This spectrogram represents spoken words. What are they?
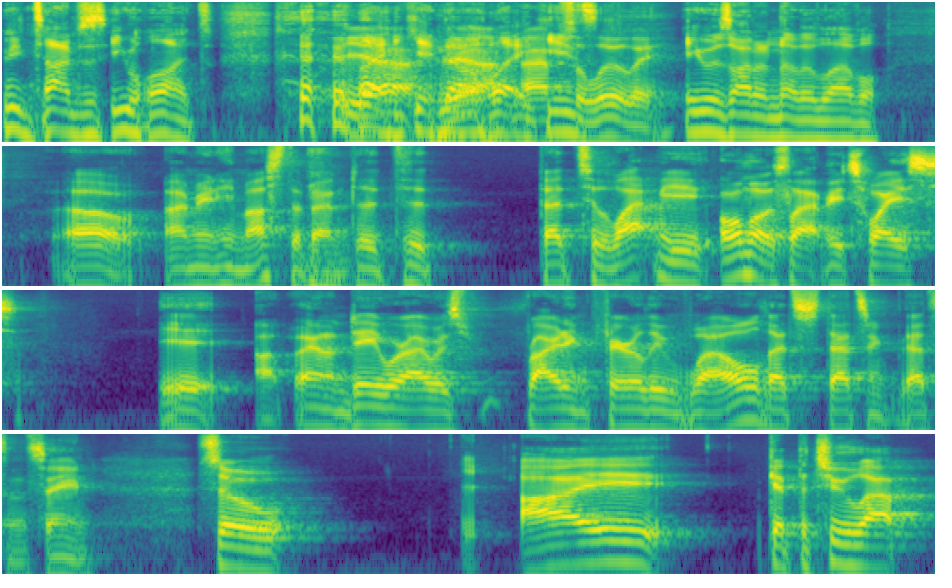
many times as he wants. Yeah, like, you know, yeah, like absolutely. He was on another level. Oh, I mean, he must have been to, to that to lap me almost lap me twice. It, uh, on a day where I was riding fairly well. That's that's that's insane. So I get the two lap.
